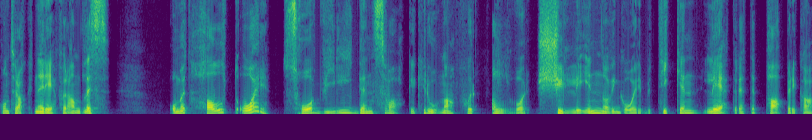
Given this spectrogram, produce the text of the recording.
kontraktene reforhandles. Om et halvt år så vil den svake krona for alvor skylle inn når vi går i butikken, leter etter paprika,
